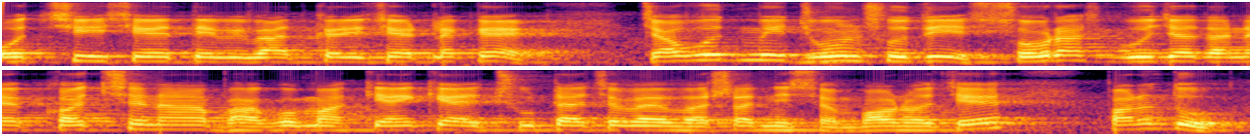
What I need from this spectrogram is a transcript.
ઓછી છે તેવી વાત કરી છે. એટલે કે ચૌદમી જૂન સુધી સૌરાષ્ટ્ર, ગુજરાત અને કચ્છના ભાગોમાં ક્યાંય ક્યાંય છૂટાછવાયા વરસાદની સંભાવના છે. પરંતુ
